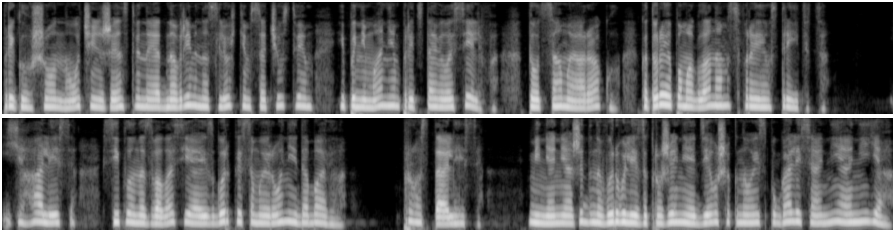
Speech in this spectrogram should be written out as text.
приглушенно, очень женственно и одновременно с легким сочувствием и пониманием представилась эльфа, тот самый оракул, которая помогла нам с Фреем встретиться. «Я Олеся», — сипло назвалась я и с горькой самоиронией добавила. «Просто Олеся». Меня неожиданно вырвали из окружения девушек, но испугались они, а не я.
